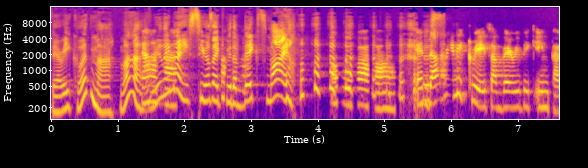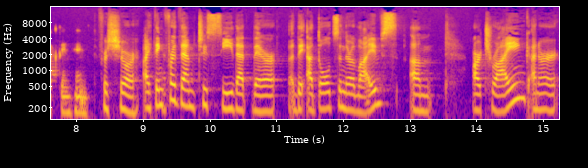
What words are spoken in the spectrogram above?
very good ma. Ma yeah. really nice. He was like with a big smile. Oh wow. And that really creates a very big impact in him. For sure. I think for them to see that they're the adults in their lives um, are trying and are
